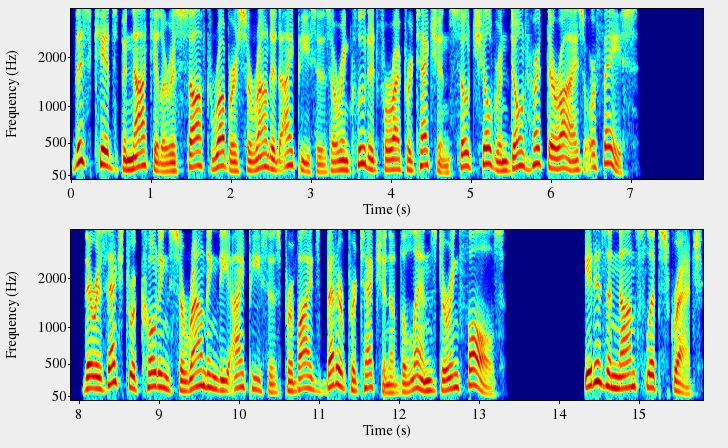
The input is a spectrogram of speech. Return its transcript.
This kid's binocular is soft rubber surrounded eyepieces are included for eye protection so children don't hurt their eyes or face. There is extra coating surrounding the eyepieces provides better protection of the lens during falls. It is a non-slip scratch,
